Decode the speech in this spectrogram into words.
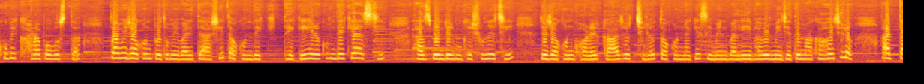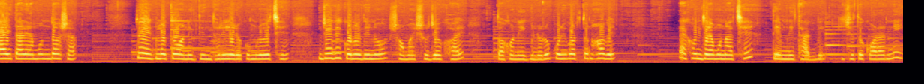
খুবই খারাপ অবস্থা। তো আমি যখন প্রথম এ বাড়িতে আসি, তখন থেকেই এরকম দেখে আসছি। হাজবেন্ডের মুখে শুনেছি যে যখন ঘরের কাজ হচ্ছিল, তখন নাকি সিমেন্ট বালি এইভাবে মেঝেতে মাখা হয়েছিল আর তাই তার এমন দশা। তো এগুলো তো অনেক দিন ধরেই এরকম রয়েছে। যদি কোনো দিনও সময় সুযোগ হয়, তখন এগুলোরও পরিবর্তন হবে। এখন যেমন আছে, তেমনি থাকবে। কিছু তো করার নেই।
